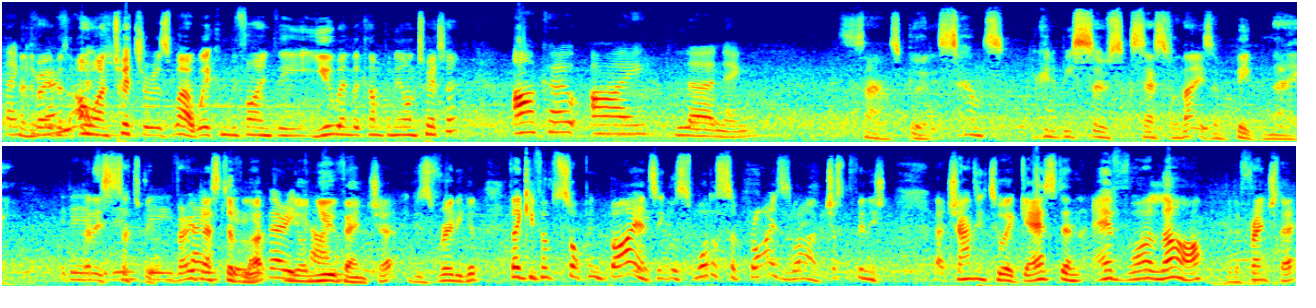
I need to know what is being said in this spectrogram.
Thank and you very best- Oh, on Twitter as well. Where can we find the you and the company on Twitter? Arco I learning. Sounds good. It sounds you're going to be so successful. That is a big name. It is. That is such a big. Very Thank best of luck in your kind. new venture. It is really good. Thank you for stopping by and seeing us. What a surprise as well. I've just finished uh, chatting to a guest, and et voila, bit of French there.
